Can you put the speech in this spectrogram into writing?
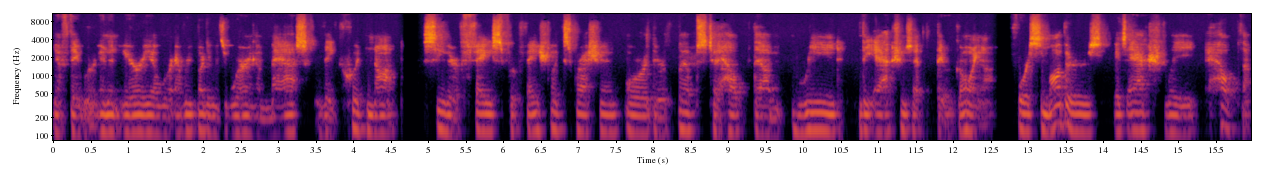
If they were in an area where everybody was wearing a mask, they could not see their face for facial expression or their lips to help them read the actions that they were going on. For some others, it's actually helped them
